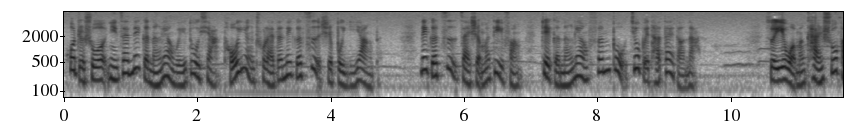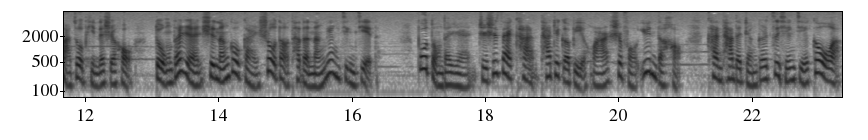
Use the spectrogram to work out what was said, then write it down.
或者说你在那个能量维度下投影出来的那个字是不一样的，那个字在什么地方，这个能量分布就被它带到那。所以，我们看书法作品的时候，懂的人是能够感受到它的能量境界的，不懂的人只是在看他这个笔画是否运得好，看他的整个字形结构啊，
